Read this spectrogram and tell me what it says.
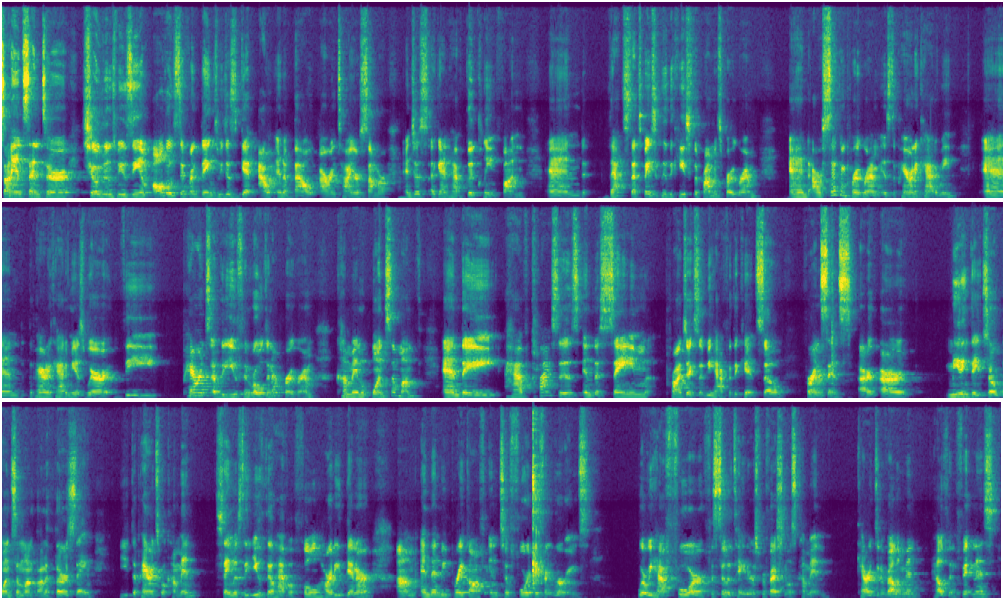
Science Center, Children's Museum, all those different things. We just get out and about our entire summer and just again have good, clean fun. And that's that's basically the keys to the Promise program. And our second program is the Parent Academy. And the Parent Academy is where the parents of the youth enrolled in our program come in once a month and they have classes in the same projects that we have for the kids. So, for instance, our, our meeting dates are once a month on a Thursday. You, the parents will come in, same as the youth, they'll have a full hearty dinner. Um, and then we break off into four different rooms where we have four facilitators, professionals come in character development, health and fitness,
